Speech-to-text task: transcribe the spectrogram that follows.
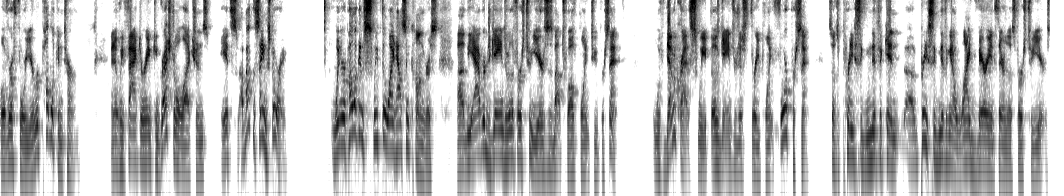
over a four year Republican term. And if we factor in congressional elections, it's about the same story. When Republicans sweep the White House and Congress, uh, the average gains over the first two years is about 12.2%. With Democrats sweep, those gains are just 3.4%. So it's a pretty significant, uh, pretty significant, a wide variance there in those first two years.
